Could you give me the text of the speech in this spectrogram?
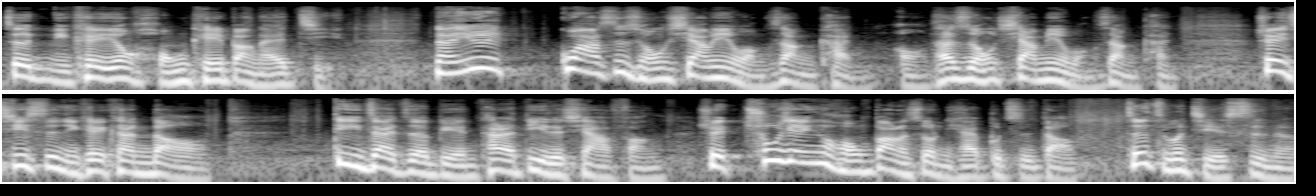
这你可以用红 K 棒来解。那因为卦是从下面往上看哦，它是从下面往上看，所以其实你可以看到哦，地在这边，它的地的下方，所以出现一个红棒的时候，你还不知道，这怎么解释呢？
